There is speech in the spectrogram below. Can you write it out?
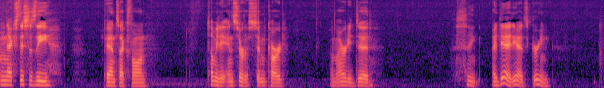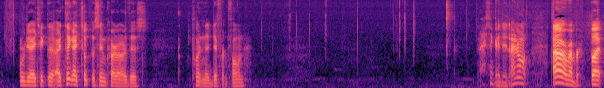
Next, this is the Pantech phone. Tell me to insert a SIM card. Um, I already did. I think I did. Yeah, it's green. Or did I take the? I think I took the SIM card out of this. Put in a different phone. Think I did. I don't. I don't remember. But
